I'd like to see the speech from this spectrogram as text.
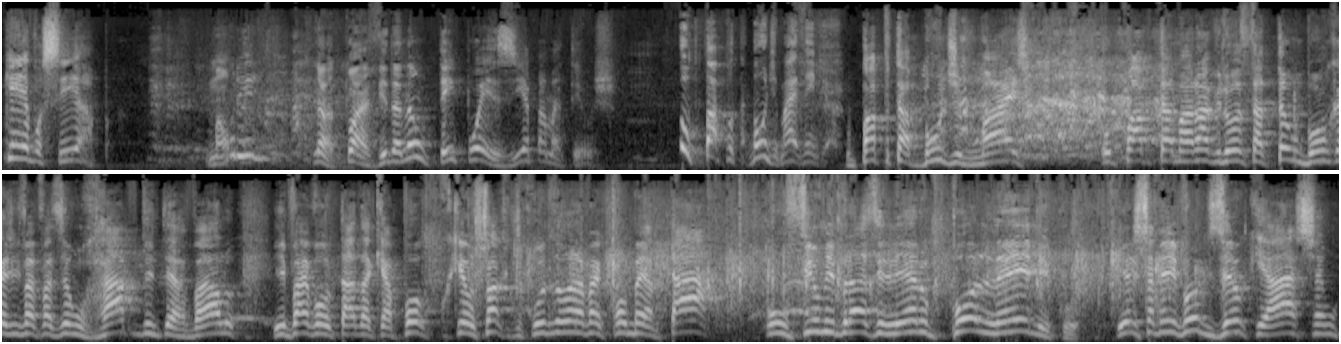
Quem é você, rapaz? Maurílio. Não, tua vida não tem poesia pra Matheus. O papo tá bom demais, hein? O papo tá bom demais. O papo tá maravilhoso, tá tão bom que a gente vai fazer um rápido intervalo e vai voltar daqui a pouco, porque o Choque de Cultura vai comentar um filme brasileiro polêmico. E eles também vão dizer o que acham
